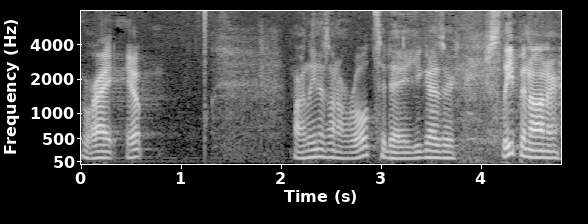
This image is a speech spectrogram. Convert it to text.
Right, yep. Marlena's on a roll today. You guys are sleeping on her.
